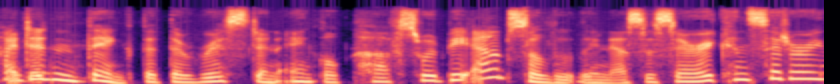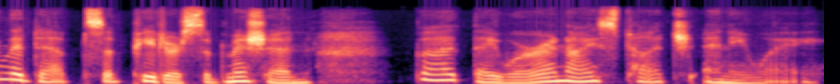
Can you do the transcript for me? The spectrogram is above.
I didn't think that the wrist and ankle cuffs would be absolutely necessary considering the depths of Peter's submission, but they were a nice touch anyway.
